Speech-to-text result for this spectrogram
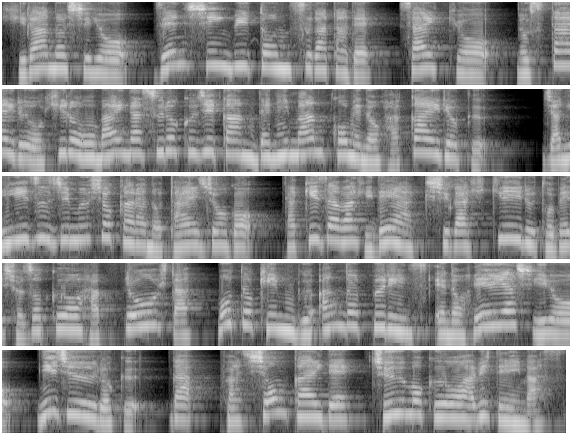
平野紫耀、全身ヴィトン姿で、最強のスタイルを披露マイナス6時間で2万コメの破壊力。ジャニーズ事務所からの退場後、滝沢秀明氏が率いる TOBE所属を発表した元 King & Prince への平野紫耀26がファッション界で注目を浴びています。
